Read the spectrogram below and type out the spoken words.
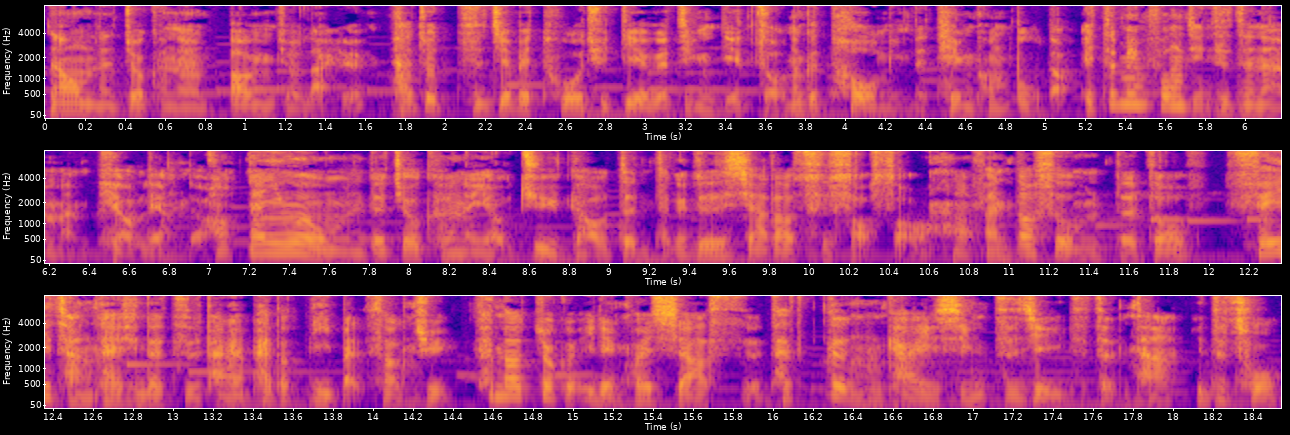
然后我们呢，就可能报应就来了，他就直接被拖去第二个景点，走那个透明的天空步道。哎，这边风景是真的还蛮漂亮的哈。那因为我们的就可能有惧高症，整个就是吓到吃手手哈。反倒是我们的都非常开心在自拍，拍到地板上去，看到 Jock 一脸快吓死了，他更开心，直接一直整他，一直戳。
